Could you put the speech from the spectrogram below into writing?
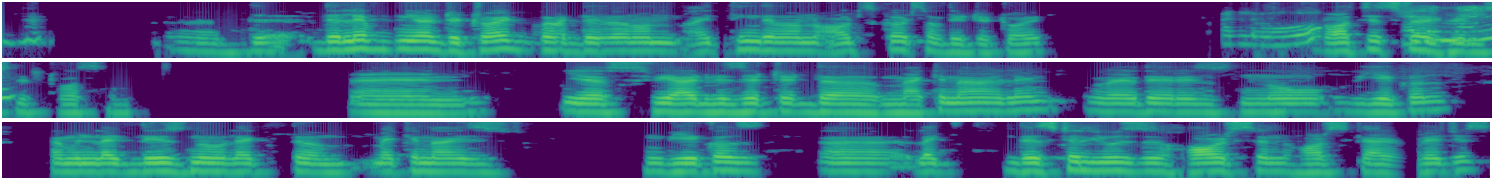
Mhm. Uh, they, they lived near Detroit, but they were on I think they were on outskirts of the Detroit. Hello. Rochester Hello, Hills ma'am. it was. And yes, we had visited the Mackinac Island where there is no vehicle. I mean, like there's no like the mechanized vehicles. Uh, like they still use horse and horse carriages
